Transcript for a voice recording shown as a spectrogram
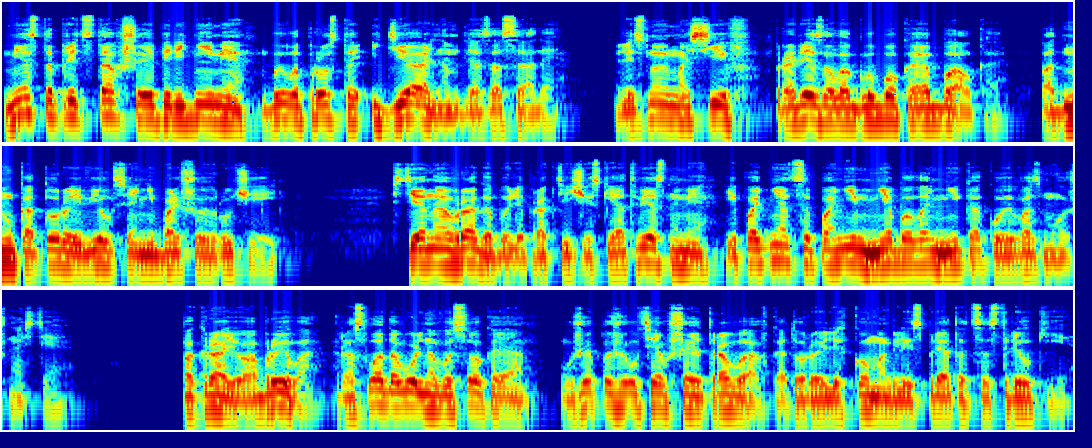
Место, представшее перед ними, было просто идеальным для засады. Лесной массив прорезала глубокая балка, по дну которой вился небольшой ручей. Стены оврага были практически отвесными, и подняться по ним не было никакой возможности. По краю обрыва росла довольно высокая, уже пожелтевшая трава, в которой легко могли спрятаться стрелки.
